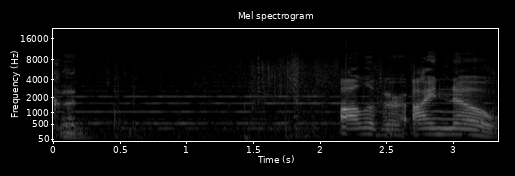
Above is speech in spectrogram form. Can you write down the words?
Good. Oliver, I know.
